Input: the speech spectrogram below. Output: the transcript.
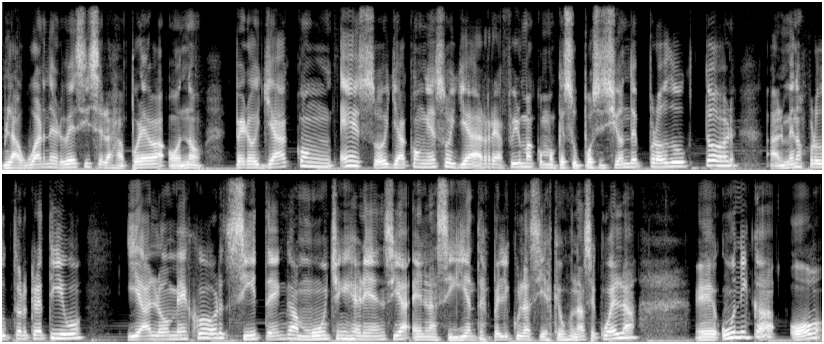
la Warner ve si se las aprueba o no. Pero ya con eso, ya con eso ya reafirma como que su posición de productor, al menos productor creativo, y a lo mejor sí tenga mucha injerencia en las siguientes películas si es que es una secuela eh, única o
